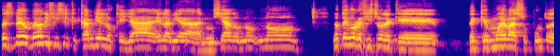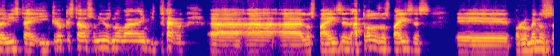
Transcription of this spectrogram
Pues veo, veo difícil que cambie lo que ya él había anunciado. No, no, no tengo registro de que, de que mueva su punto de vista y creo que Estados Unidos no va a invitar a los países, a todos los países eh, por lo menos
